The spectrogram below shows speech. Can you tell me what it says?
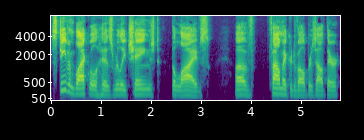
Stephen Blackwell has really changed the lives of FileMaker developers out there,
